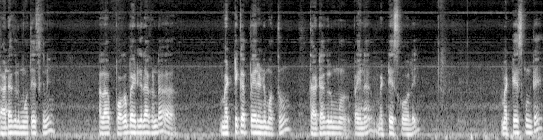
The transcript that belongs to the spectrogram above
తాటాకులు మూత వేసుకుని అలా పొగ బయటికి రాకుండా మట్టి కప్పేయాలండి మొత్తం. తాటాకులు పైన మట్టేసుకోవాలి. మట్టేసుకుంటే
